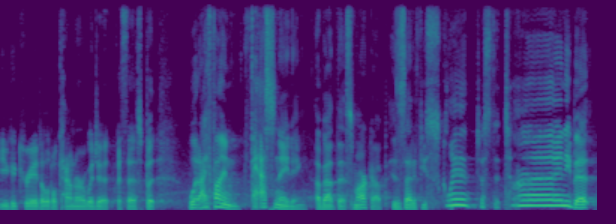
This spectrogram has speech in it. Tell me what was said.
you could create a little counter widget with this, but what I find fascinating about this markup is that if you squint just a tiny bit,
